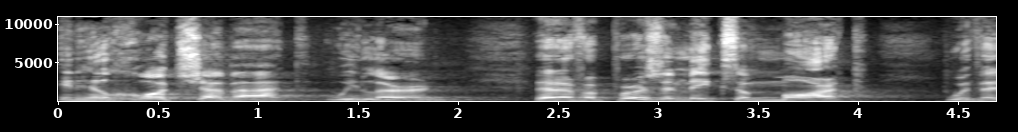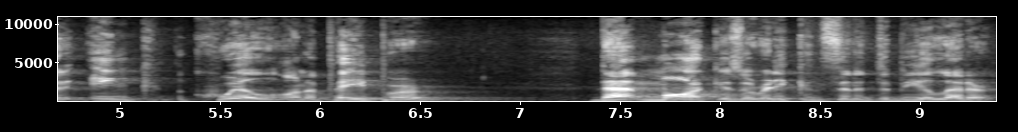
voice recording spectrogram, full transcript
In Hilchot Shabbat, we learn that if a person makes a mark with an ink quill on a paper, that mark is already considered to be a letter.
